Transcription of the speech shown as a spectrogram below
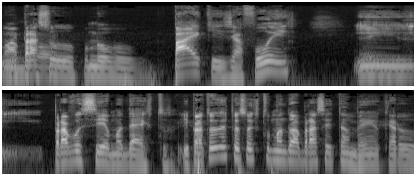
Um abraço pro meu pai, que já foi. E pra você, Modesto. E pra todas as pessoas que tu mandou abraço aí também. Eu quero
